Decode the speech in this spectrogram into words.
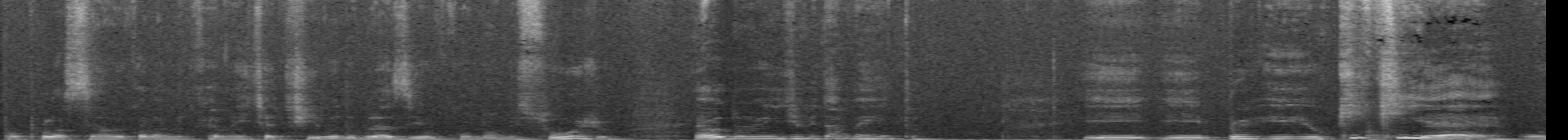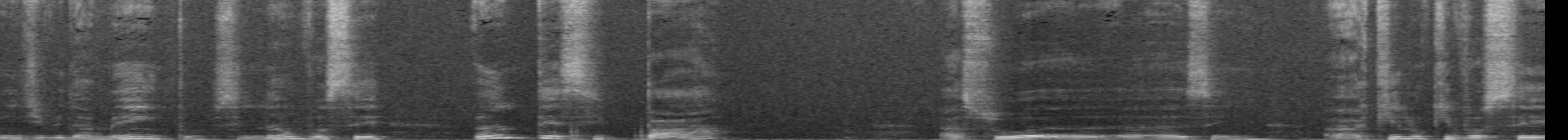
população economicamente ativa do Brasil com nome sujo, é o do endividamento. E, e, e, o que, que é o endividamento se não você antecipar a sua assim aquilo que você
